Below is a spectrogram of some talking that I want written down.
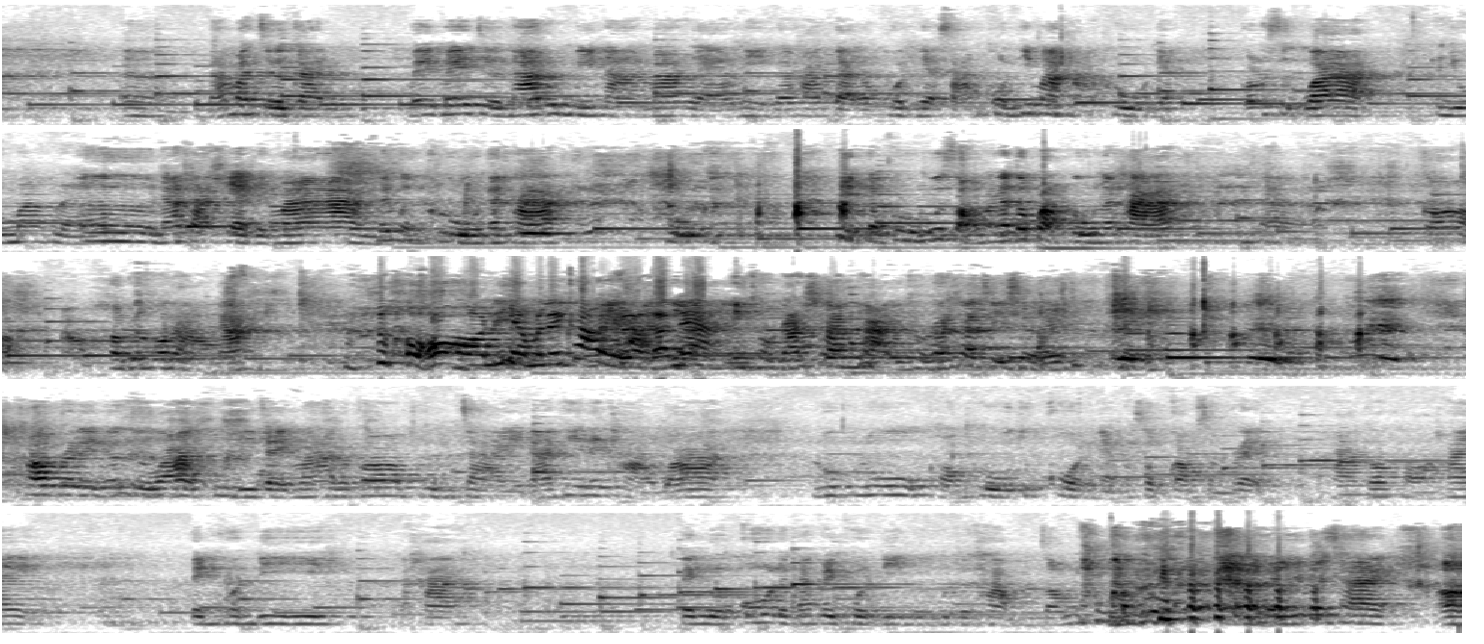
เออแล้วมาเจอกันไม่ไม่เจอหน้ารุ่นนี้นานมากแล้วนี่นะคะ แต่ละคนเนี่ยสามคนที่มาหาครูเนี่ย ก็รู้สึกว่าอายุมากแล้วเออหน้าตาแก่ไปมากไม่เหมือนครูนะคะครูผิดกับครูผู้สอนนั้นต้องปรับปรุงนะคะเอ่อก็เอาเข้าเรื่องเข้าราวนะโอ้โหนี่ยังไม่ได้เข้าอีกเหรอคะเนี่ยอินโทรดักชันค่ะอินโทรดักชันเฉยๆเข้าประเด็นก็คือว่าครูดีใจมากแล้วก็ภูมิใจนะที่ได้ข่าวว่าลูกๆของครูทุกคนเนี่ยประสบความสำเร็จนะคะก็ขอให้ เป็นคนดีนะคะเป็นโลโก้เลยนะเป็นคนดีมีคุณธรรมน้องทำอะไรนี้ไม่ใช่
